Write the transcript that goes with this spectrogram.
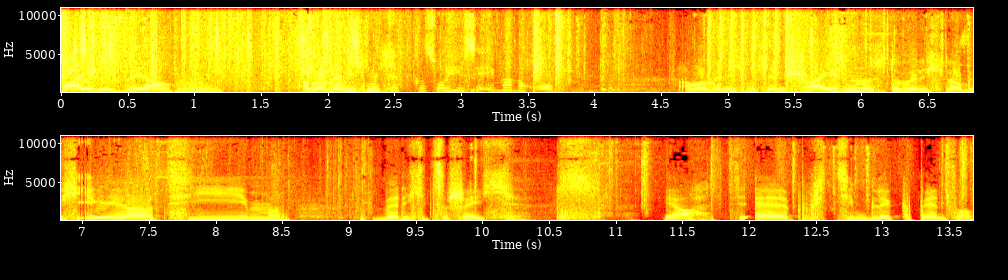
beide sehr. Aber Ja, wenn ich mich, Der Tresor hier ist ja immer noch offen. aber wenn ich mich entscheiden müsste, würde ich glaube ich eher Team, werde ich jetzt wahrscheinlich, ja, äh, Team Black Panther.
